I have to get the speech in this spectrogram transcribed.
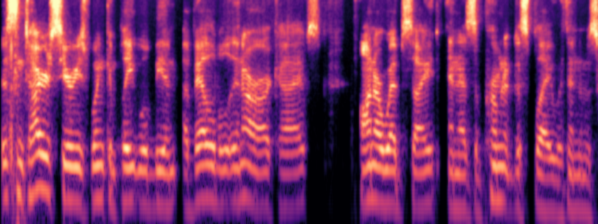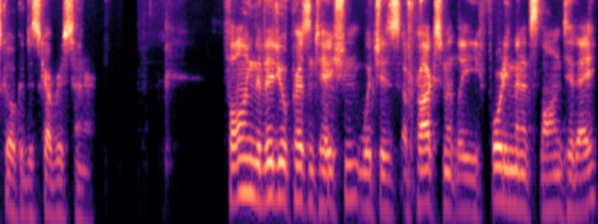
This entire series, when complete, will be available in our archives, on our website, and as a permanent display within the Muskoka Discovery Center. Following the video presentation, which is approximately 40 minutes long today,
